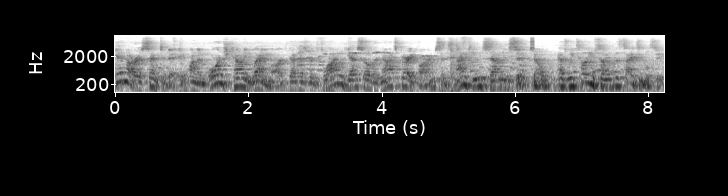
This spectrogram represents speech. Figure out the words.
Begin our ascent today on an Orange County landmark that has been flying guests over Knott's Berry Farm since 1976. So, as we tell you some of the sights you will see.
